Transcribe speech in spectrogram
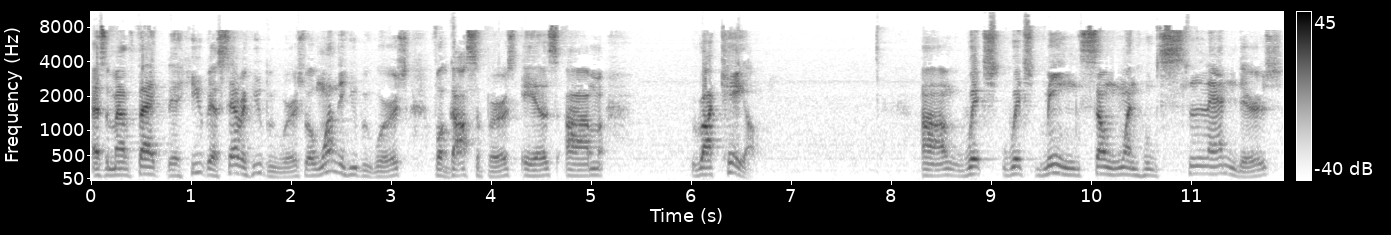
As a matter of fact, the Hebrew, there's several Hebrew words. Well, one of the Hebrew words for gossipers is um, rakel, um, which which means someone who slanders.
